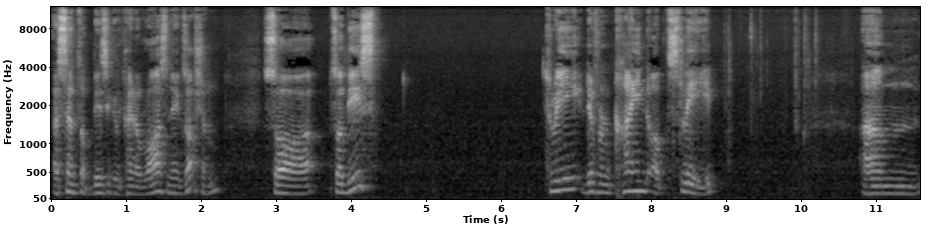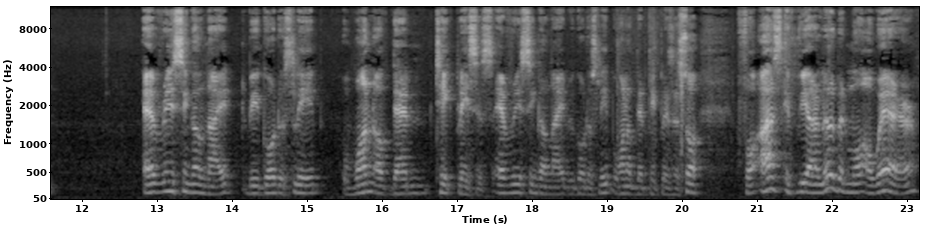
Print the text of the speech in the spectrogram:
a sense of basically kind of loss and exhaustion. So, so these three different kind of sleep um, every single night we go to sleep one of them take places every single night we go to sleep one of them take places so for us if we are a little bit more aware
